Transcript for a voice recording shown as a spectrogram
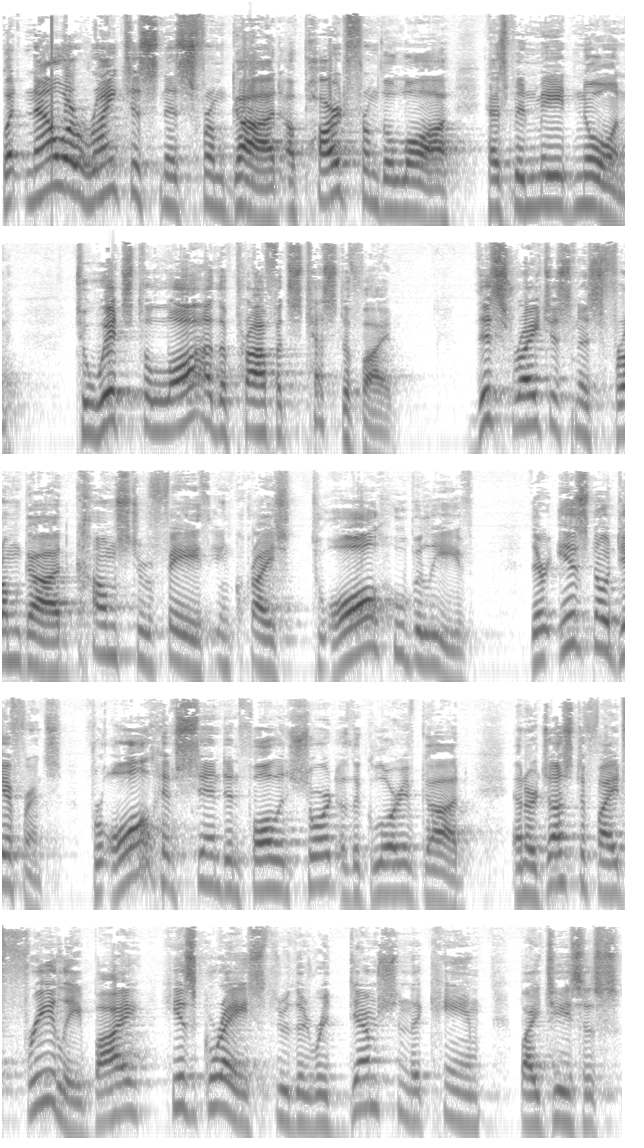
But now a righteousness from God, apart from the law, has been made known, to which the law of the prophets testify. This righteousness from God comes through faith in Christ to all who believe. There is no difference, for all have sinned and fallen short of the glory of God, and are justified freely by his grace through the redemption that came by Jesus.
